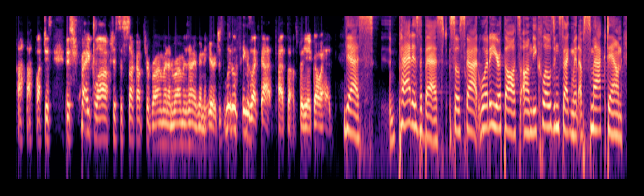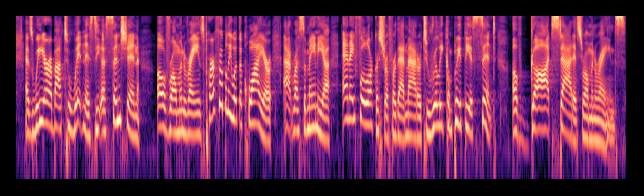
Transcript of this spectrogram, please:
like just this fake laugh just to suck up to roman and roman's not even going to hear it just little things like that pat does but yeah go ahead yes Pat is the best. So, Scott, what are your thoughts on the closing segment of SmackDown as we are about to witness the ascension of Roman Reigns, preferably with a choir at WrestleMania and a full orchestra for that matter, to really complete the ascent of God status Roman Reigns?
